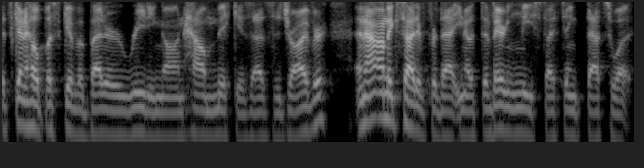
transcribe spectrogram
it's going to help us give a better reading on how Mick is as a driver. And I'm excited for that. You know, at the very least, I think that's what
